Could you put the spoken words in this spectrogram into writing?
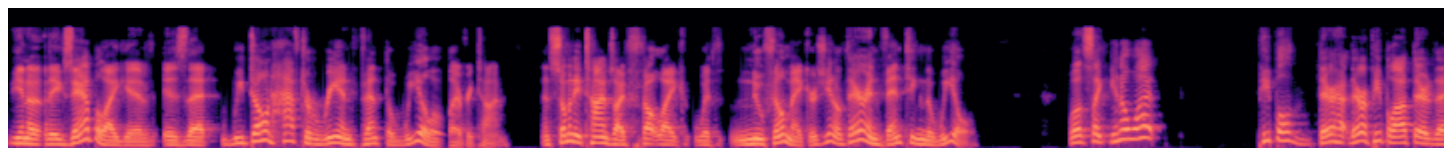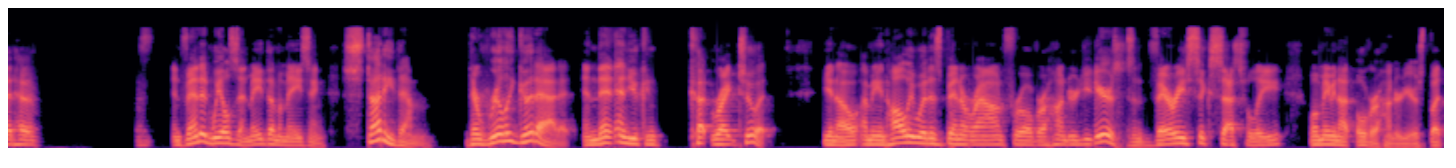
you know, the example I give is that we don't have to reinvent the wheel every time. And so many times I felt like with new filmmakers, you know, they're inventing the wheel. Well, it's like, you know what? People there there are people out there that have invented wheels and made them amazing. Study them. They're really good at it. And then you can cut right to it. You know, I mean, Hollywood has been around for over 100 years and very successfully, well, maybe not over 100 years, but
